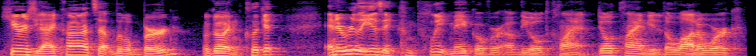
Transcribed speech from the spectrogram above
Here's the icon, it's that little bird. We'll go ahead and click it, and it really is a complete makeover of the old client. The old client needed a lot of work.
